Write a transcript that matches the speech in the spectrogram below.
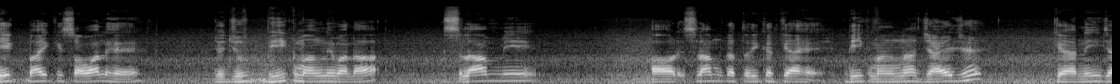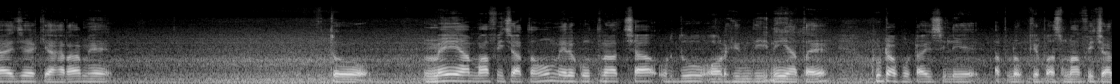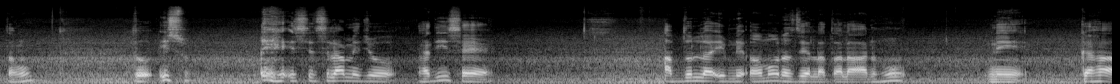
एक भाई की सवाल है जो जो भीख मांगने वाला इस्लाम में और इस्लाम का तरीका क्या है? भीख मांगना जायज़ है क्या नहीं जायज़ है, क्या हराम है? तो मैं यहाँ माफ़ी चाहता हूँ। मेरे को उतना अच्छा उर्दू और हिंदी नहीं आता है। टूटा फूटा इसीलिए आप लोग के पास माफ़ी चाहता हूँ। तो इस इस सिलसिला में जो हदीस है अब्दुल्ला इब्न अमर रज़ी अल्लाह अन्हु ने कहा,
